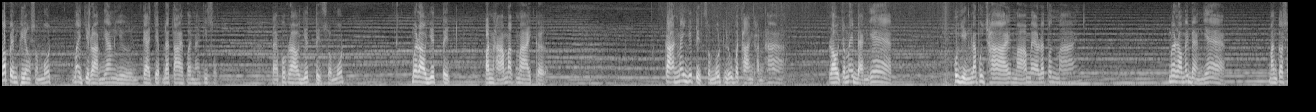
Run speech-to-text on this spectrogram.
ก็เป็นเพียงสมมุติไม่จีรังยั่งยืน แก่เจ็บและตายไปในที่สุด แต่พวกเรายึดติดสมมุติ เมื่อเรายึดติดปัญหามากมายเกิด การไม่ยึดติดสมมุติหรืออุปทานขันห้าเราจะไม่แบ่งแยก ผู้หญิงและผู้ชายหมาแมวและต้นไม้ เมื่อเราไม่แบ่งแยก มันก็เส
